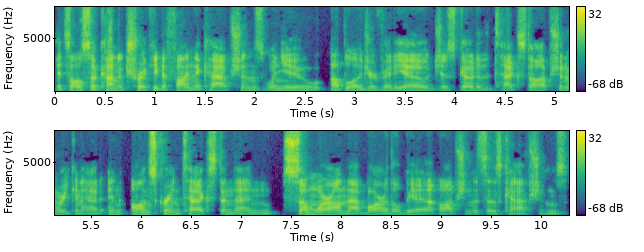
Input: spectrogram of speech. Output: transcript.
It's also kind of tricky to find the captions when you upload your video. Just go to the text option where you can add an on-screen text, and then somewhere on that bar there'll be an option that says captions.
